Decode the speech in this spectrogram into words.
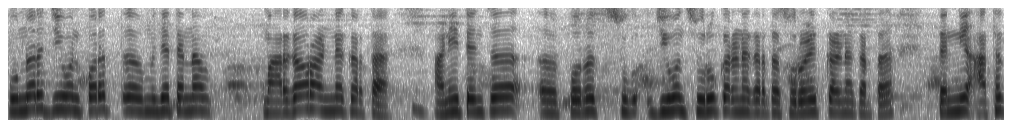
पुनर्जीवन परत अ, म्हणजे त्यांना मार्गावर आणण्याकरता आणि त्यांचं परत सु जीवन सुरू करण्याकरता सुरळीत करण्याकरता त्यांनी अथक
